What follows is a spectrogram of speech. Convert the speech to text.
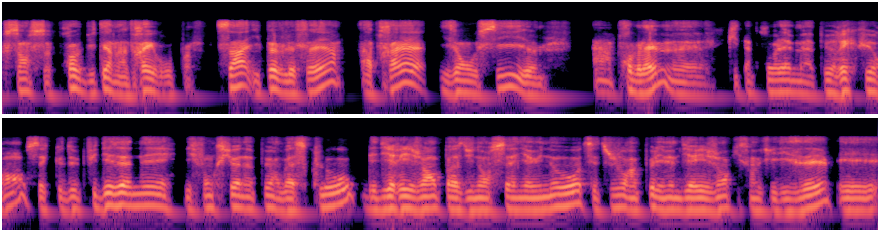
au sens propre du terme, un vrai groupe. Ça, ils peuvent le faire. Après, ils ont aussi euh, un problème euh, qui est un problème un peu récurrent, c'est que depuis des années, ils fonctionnent un peu en vase clos. Les dirigeants passent d'une enseigne à une autre. C'est toujours un peu les mêmes dirigeants qui sont utilisés. Et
